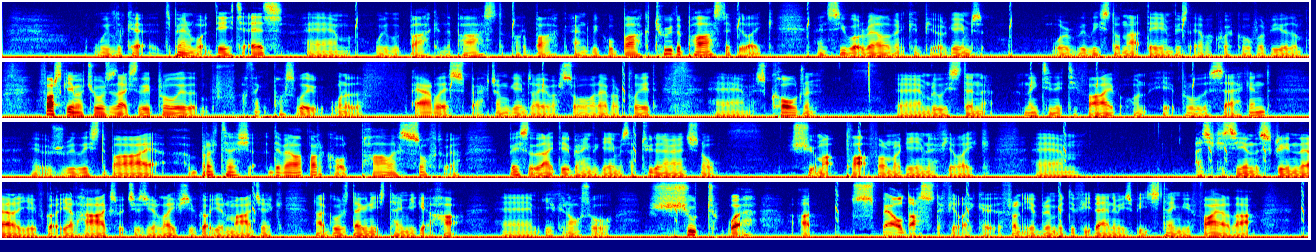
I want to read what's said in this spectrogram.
we look at, depending on what date it is, um, we look back in the past or back and we go back to the past if you like and see what relevant computer games were released on that day and basically have a quick overview of them. The first game I chose is actually probably, the, I think possibly one of the earliest Spectrum games I ever saw or ever played. Um, it's Cauldron um, released in 1985 on April the 2nd. It was released by a British developer called Palace Software. Basically, the idea behind the game is a two-dimensional shoot 'em up platformer game, if you like. Um, as you can see on the screen there, you've got your hags, which is your lives. You've got your magic that goes down each time you get hit. Um, you can also shoot with a spell dust, if you like, out the front of your broom to defeat the enemies. But each time you fire that,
